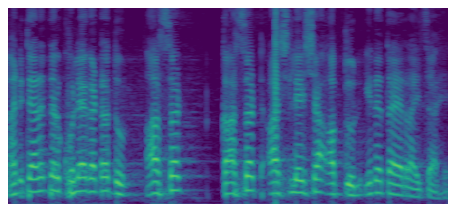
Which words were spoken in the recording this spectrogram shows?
आणि त्यानंतर खुल्या गटातून आसट कासट आश्लेषा अब्दुल हिनं तयार राहायचं आहे.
